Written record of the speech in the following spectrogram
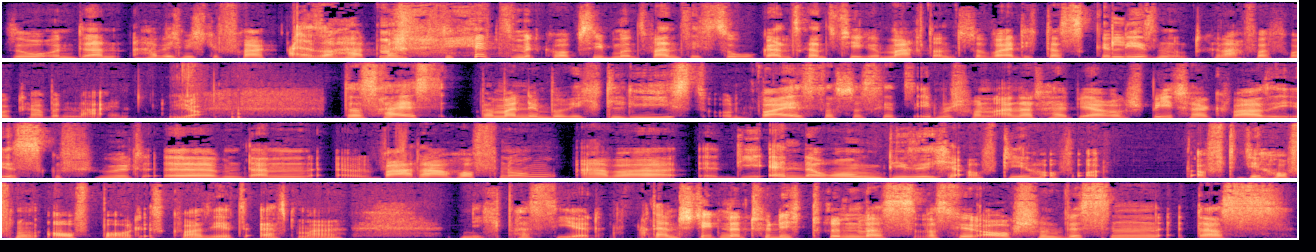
So, und dann habe ich mich gefragt, also hat man jetzt mit COP27 so ganz, ganz viel gemacht? Und soweit ich das gelesen und nachverfolgt habe, nein. Ja. Das heißt, wenn man den Bericht liest und weiß, dass das jetzt eben schon anderthalb Jahre später quasi ist, gefühlt, ähm, dann äh, war da Hoffnung, aber äh, die Änderung, die sich auf die, auf, auf die die Hoffnung aufbaut, ist quasi jetzt erstmal nicht passiert. Dann steht natürlich drin, was, was wir auch schon wissen, dass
